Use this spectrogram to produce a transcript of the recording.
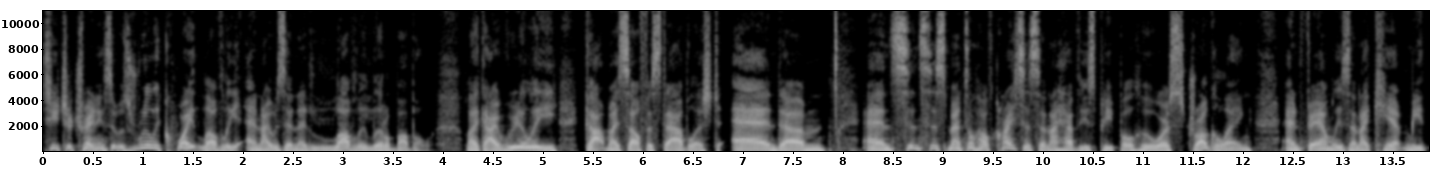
teacher trainings. It was really quite lovely. And I was in a lovely little bubble. Like, I really got myself established. And um, and since this mental health crisis, and I have these people who are struggling and families, and I can't meet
